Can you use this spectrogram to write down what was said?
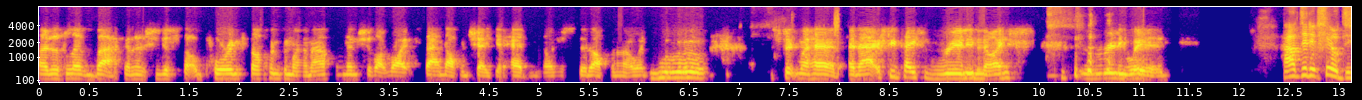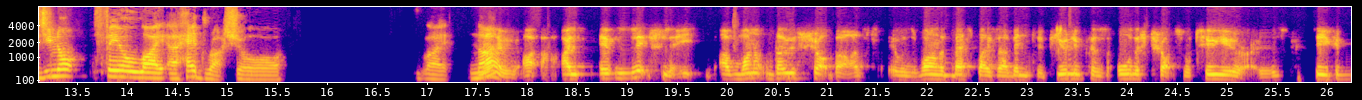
I just leant back, and then she just started pouring stuff into my mouth, and then she's like, "Right, stand up and shake your head." And I just stood up, and I went, shook my head, and it actually tasted really nice. It was really weird. How did it feel? Did you not feel like a head rush or like no? No, I, I it literally uh, one of those shot bars. It was one of the best places I've been to purely because all the shots were two euros, so you could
